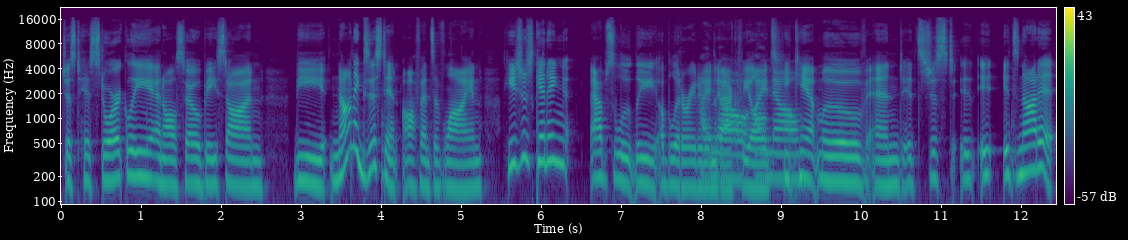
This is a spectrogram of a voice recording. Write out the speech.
just historically and also based on the non-existent offensive line. He's just getting absolutely obliterated I in the know, backfield. He can't move, and it's just it, it it's not it.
